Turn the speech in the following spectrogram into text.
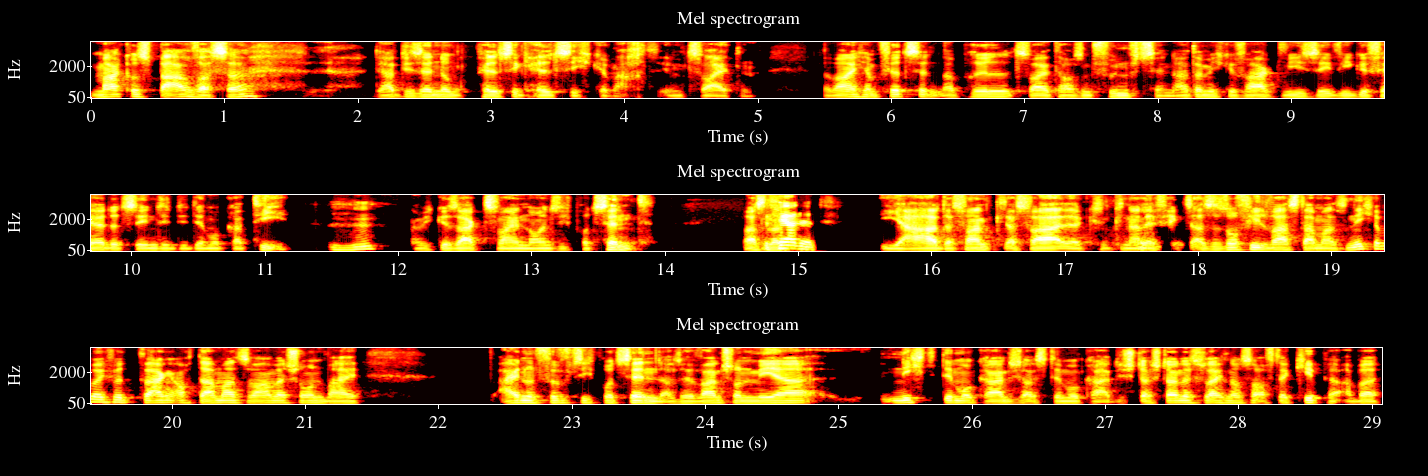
Markus Barwasser, der hat die Sendung „Pelzig hält sich“ gemacht im 2. Da war ich am 14. April 2015. Da hat er mich gefragt: „Wie se wie gefährdet sehen Sie die Demokratie?“ Mhm. Habe ich gesagt 92 %. Was nat Gefährdet. ja, das war das war, äh, K Knalleffekt. Also, so viel war's damals nicht, aber ich würde sagen, auch damals waren wir schon bei 51 %. Also, wir waren schon mehr nicht demokratisch als demokratisch. Da stand es vielleicht noch so auf der Kippe, aber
